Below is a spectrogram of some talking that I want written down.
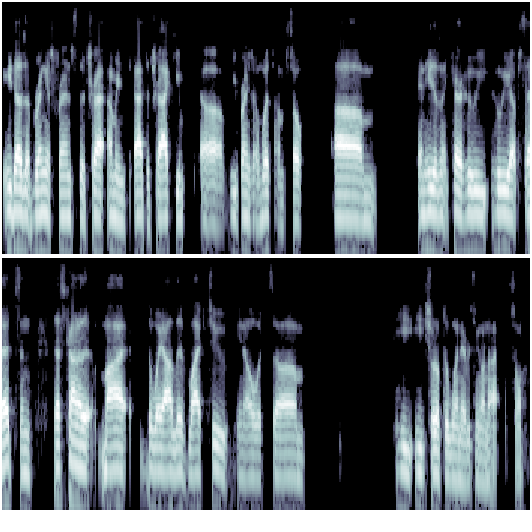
he doesn't bring his friends to the track. I mean, at the track he uh, he brings them with him. So um, and he doesn't care who he who he upsets, and that's kind of my the way I live life too. You know, it's um, he he showed up to win every single night. So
